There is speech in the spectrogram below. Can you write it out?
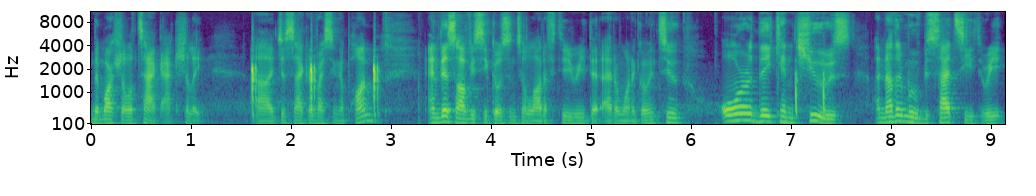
the attack actually, uh, just sacrificing a pawn. And this obviously goes into a lot of theory that I don't want to go into or they can choose another move besides c3,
